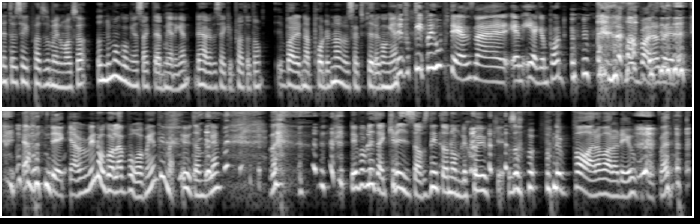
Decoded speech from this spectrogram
detta har vi säkert pratat om innan också, hur många gånger jag sagt den meningen, det här har vi säkert pratat om. Bara i den här podden har jag sagt fyra gånger. Vi får klippa ihop det en, sån här, en egen podd. Bara säger det. ja, men det kan vi nog hålla på med en timme utan problem. det får bli så här krisavsnitt om någon blir sjuk. Så får det bara vara det ihopklippet.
